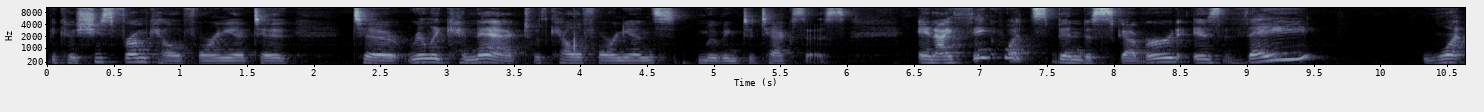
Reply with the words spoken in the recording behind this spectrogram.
because she's from California to to really connect with Californians moving to Texas. And I think what's been discovered is they want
